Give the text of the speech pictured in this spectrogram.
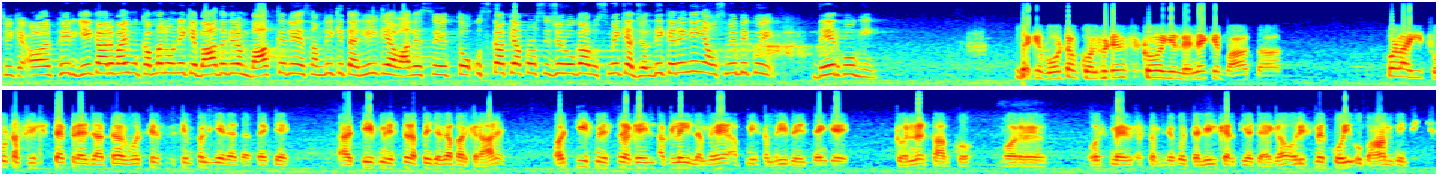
ठीक है और फिर ये कार्रवाई मुकम्मल होने के बाद अगर हम बात कर लें असम्बली की तहलील के हवाले से तो उसका क्या प्रोसीजर होगा और उसमें क्या जल्दी करेंगे या उसमें भी कोई देर होगी? देखिए वोट ऑफ़ कॉन्फिडेंस को ये लेने के बाद ना बड़ा ही छोटा सा स्टेप रह जाता है और वो सिर्फ़ सिंपल ये रह जाता है कि चीफ मिनिस्टर अपनी जगह बरकरार है और चीफ मिनिस्टर अगले अगले ही लम्हे अपनी समरी भेज देंगे गवर्नर साहब को और उसमें असम्बली को दलील कर दिया जाएगा और इसमें कोई उबाम भी नहीं है।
